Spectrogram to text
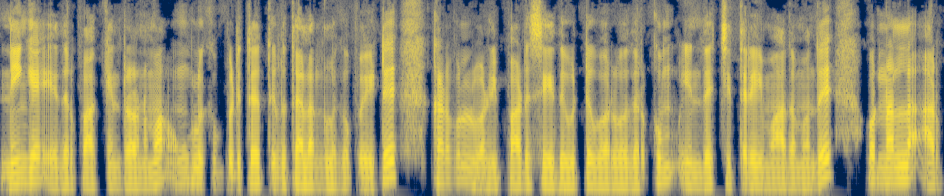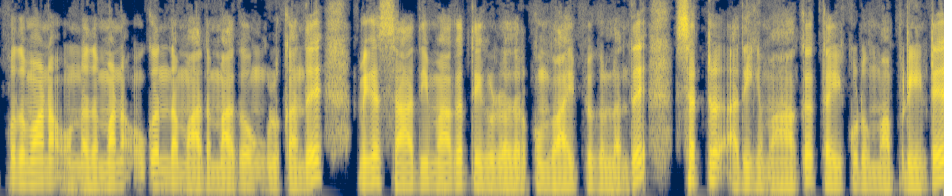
நீங்கள் எதிர்பார்க்கின்றனமா உங்களுக்கு பிடித்த திருத்தலங்களுக்கு போயிட்டு கடவுள் வழிபாடு செய்துவிட்டு வருவதற்கும் இந்த சித்திரை மாதம் வந்து ஒரு நல்ல அற்புதமான மாதமான உகந்த மாதமாக உங்களுக்கு வந்து மிக சாதியமாக திகழ்வதற்கும் வாய்ப்புகள் வந்து சற்று அதிகமாக கைகூடும் அப்படின்ட்டு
